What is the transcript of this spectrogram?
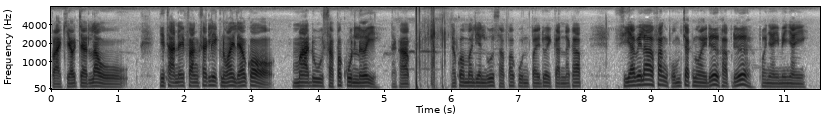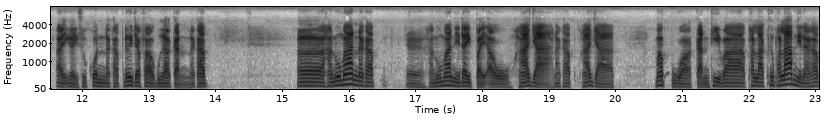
ป่าเขียวจะเล่านิทานให้ฟังสักเล็กน้อยแล้วก็มาดูสรรพคุณเลยนะครับ แล้วก็มาเรียนรู้สรรพคุณไปด้วยกันนะครับ เสียเวลาฟังผมจักหน่อยเด้อครับ เด้อพ่อใหญ่แม่ใหญ่ไอเอ่ยสุคนนะครับ เด้อจะเฝ้าเบื่อกันนะครับเอ่อหนุมานนะครับเอ่อหนุมานนี่ได้ไปเอาหายานะครับ หายามาปัวกันที่ว่าพลักคือพระรามนี่แหละครับ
